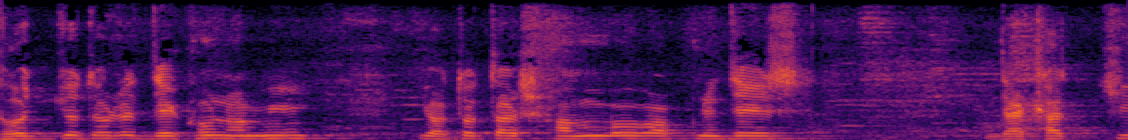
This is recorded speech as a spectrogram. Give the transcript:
ধৈর্য ধরে দেখুন আমি যতটা সম্ভব আপনাদের দেখাচ্ছি।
